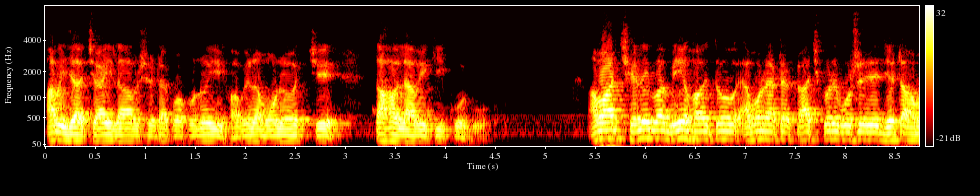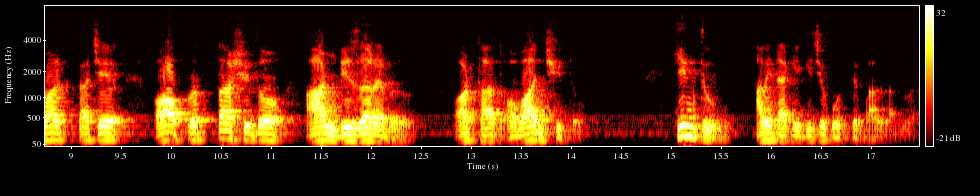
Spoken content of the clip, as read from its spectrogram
আমি যা চাইলাম সেটা কখনোই হবে না মনে হচ্ছে। তাহলে আমি কি করব। আমার ছেলে বা মেয়ে হয়তো এমন একটা কাজ করে বসেছে যেটা আমার কাছে অপ্রত্যাশিত আনডিজারেবল অর্থাৎ অবাঞ্ছিত। কিন্তু আমি তাকে কিছু করতে পারলাম না।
